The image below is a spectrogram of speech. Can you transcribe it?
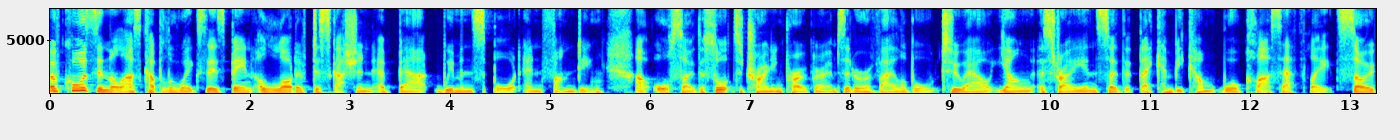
of course, in the last couple of weeks, there's been a lot of discussion about women's sport and funding. Uh, also, the sorts of training programs that are available to our young Australians so that they can become world class athletes. So,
